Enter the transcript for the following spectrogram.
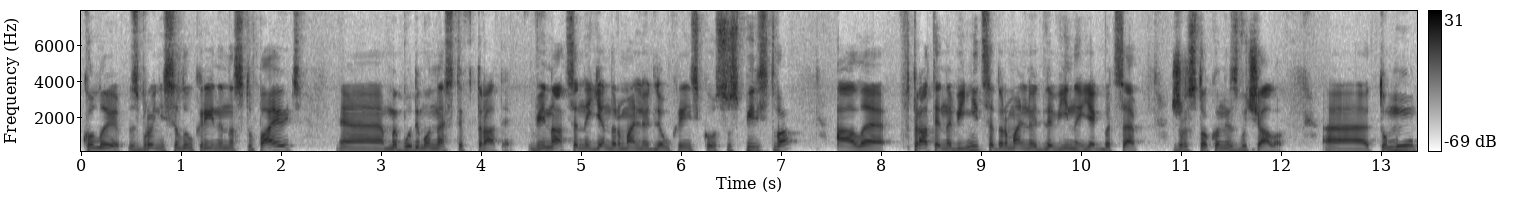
коли збройні сили України наступають, е, ми будемо нести втрати. Війна це не є нормальною для українського суспільства, але втрати на війні це нормально для війни, якби це жорстоко не звучало. Е, Тому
